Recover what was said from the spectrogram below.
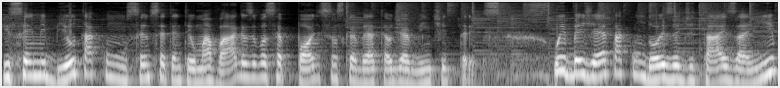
ICMBio está com 171 vagas e você pode se inscrever até o dia 23. O IBGE está com dois editais aí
